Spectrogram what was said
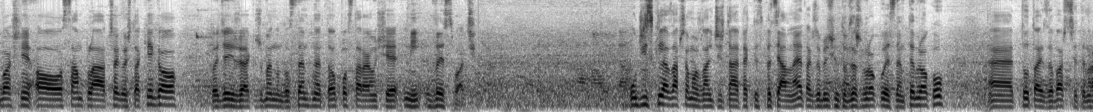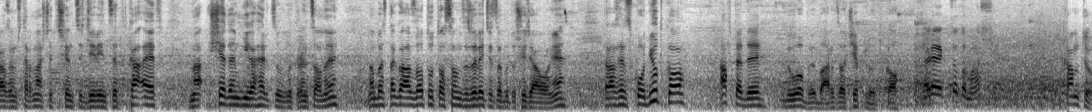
właśnie o sampla czegoś takiego. Powiedzieli, że jak już będą dostępne, to postarają się mi wysłać. U G-Skilla zawsze można liczyć na efekty specjalne, także byliśmy tu w zeszłym roku, jestem w tym roku. E, tutaj zobaczcie, tym razem 14900 KF na 7 GHz wykręcony. No bez tego azotu to sądzę, że wiecie co by tu się działo, nie? Teraz jest chłodniutko, a wtedy byłoby bardzo cieplutko. Darek, co to masz? Come to.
